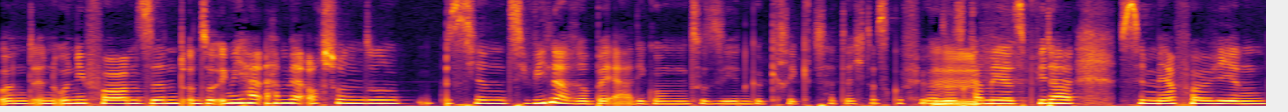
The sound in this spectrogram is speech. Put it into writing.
und in Uniform sind und so. Irgendwie ha- haben wir auch schon so ein bisschen zivilere Beerdigungen zu sehen gekriegt, hatte ich das Gefühl. Also es Mhm. kam mir jetzt wieder ein bisschen mehr vor wie in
